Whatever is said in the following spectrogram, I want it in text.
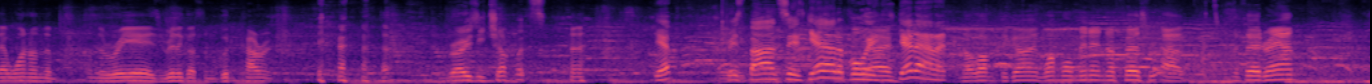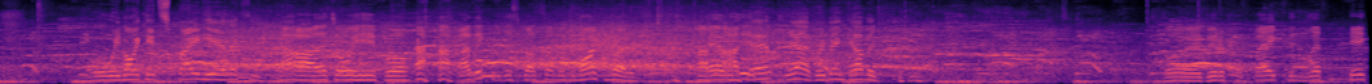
that one on the on the rear has really got some good current. Rosy chocolates. yep. Chris Barnes says, get at of boys. go. Get of it. Not long to go. One more minute in the first, uh, in the third round. Oh, we might get sprayed here, Alexi. Ah, that's what we're here for. I think we just got some on the microphone. Yeah, we yeah, yeah, we've been covered. Boy, beautiful fake, then left kick.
